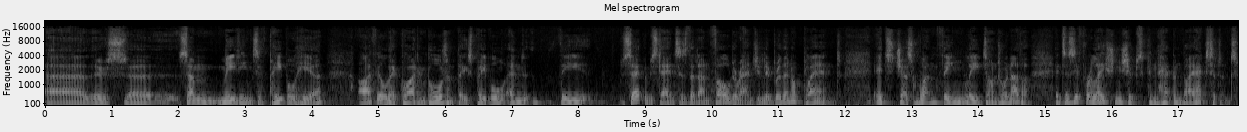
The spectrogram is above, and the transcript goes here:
Uh, there's uh, some meetings of people here. I feel they're quite important, these people, and the circumstances that unfold around you, Libra, they're not planned. It's just one thing leads on to another. It's as if relationships can happen by accident,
